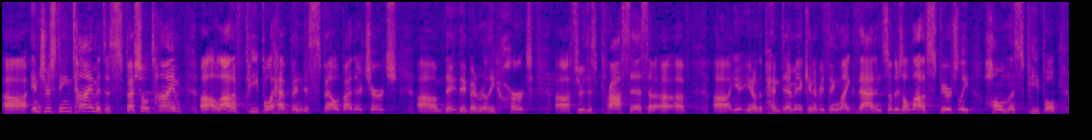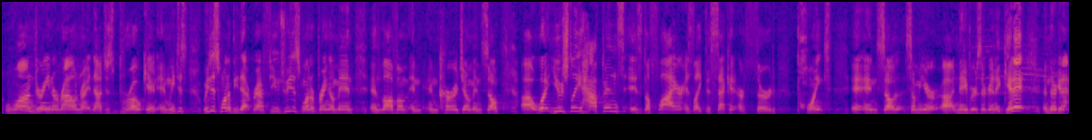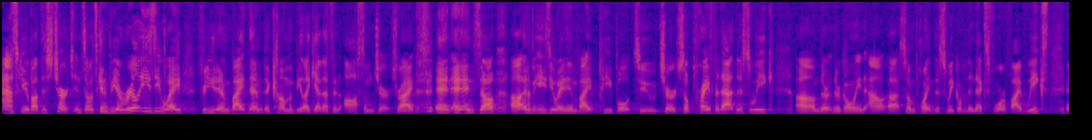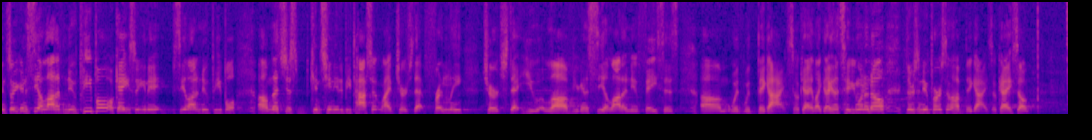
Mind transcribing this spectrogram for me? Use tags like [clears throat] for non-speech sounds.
uh, interesting time. It's a special time. Uh, a lot of people have been dispelled by their church. Um, they, have been really hurt uh, through this process of, of uh, you, you, know, the pandemic and everything like that. And so there's a lot of spiritually homeless people wandering around right now, just broken. And we just, we just want to be that refuge. We just want to bring them in and love them and encourage them. And so uh, what usually happens is the flyer is like the second or third point and so some of your uh, neighbors are going to get it and they're going to ask you about this church. And so it's going to be a real easy way for you to invite them to come and be like, yeah, that's an awesome church, right? And, and, and so uh, it'll be an easy way to invite people to church. So pray for that this week. Um, they're, they're going out uh, some point this week over the next four or five weeks. And so you're going to see a lot of new people, okay? So you're going to see a lot of new people. Um, let's just continue to be Passionate Life Church, that friendly church that you love. You're going to see a lot of new faces um, with, with big eyes, okay? Like, like that's you want to know. If there's a new person, they'll have big eyes, okay? So,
